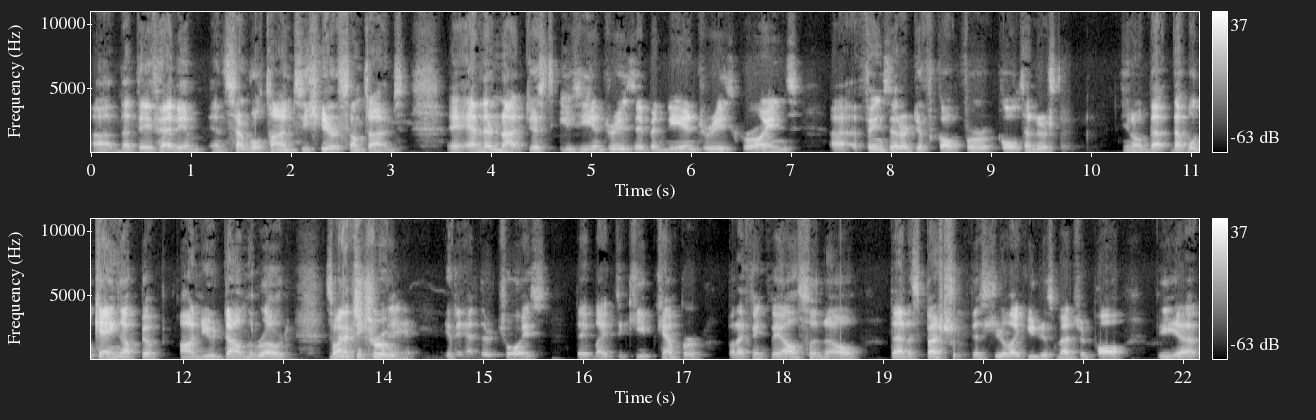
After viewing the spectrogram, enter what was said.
uh, that they've had him, and several times a year sometimes, and they're not just easy injuries. They've been knee injuries, groins, uh, things that are difficult for goaltenders to you know that that will gang up on you down the road. So That's I think true. If they, if they had their choice, they'd like to keep Kuemper, but I think they also know that, especially this year, like you just mentioned, Paul, the uh,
